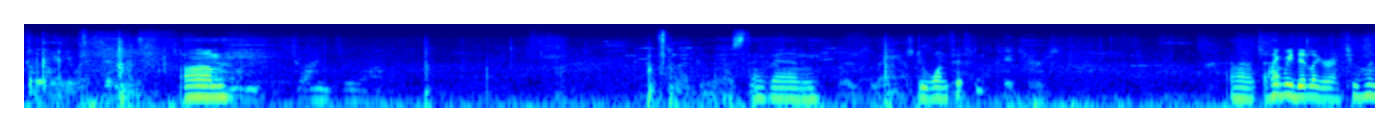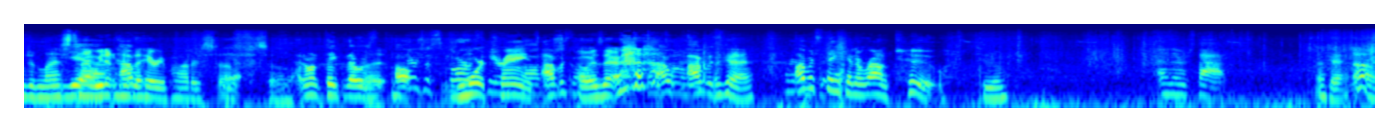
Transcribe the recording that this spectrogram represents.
but Here, you want to sit on this? um, Trying to, uh... I was thinking There's lamps, to do 150. pictures. Uh, I think we did like around 200 last Yeah, time. We didn't have I- the Harry Potter stuff, Yeah. so. I don't think there was But- oh, There's a scarf. more Harry trains. Potter I was Oh, is there? I, I was okay. I was thinking around two. Two. And there's that. Okay. Oh.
